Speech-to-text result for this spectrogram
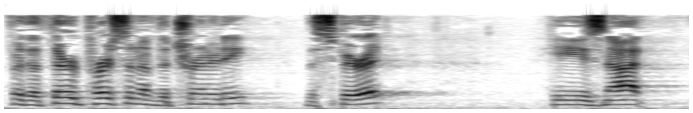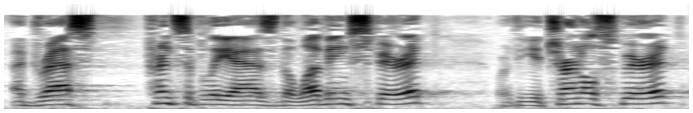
for the third person of the Trinity, the Spirit? He's not addressed principally as the loving Spirit or the eternal Spirit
